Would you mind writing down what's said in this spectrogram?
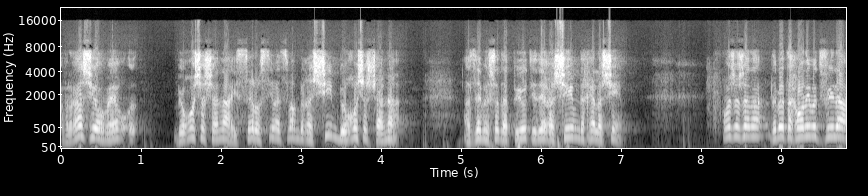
אבל רש"י אומר, בראש השנה, ישראל עושים עצמם ראשים בראש השנה. אז זה מיסוד הפיוט, ידי ראשים נחלשים. ראש השנה, לדבר את האחרונים בתפילה,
